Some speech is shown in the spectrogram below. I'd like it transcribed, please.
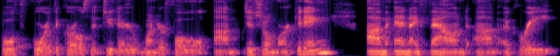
both for the girls that do their wonderful um, digital marketing, um, and I found um, a great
